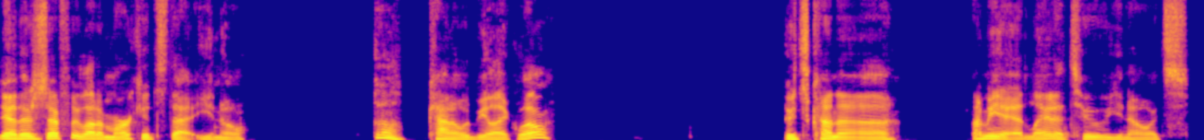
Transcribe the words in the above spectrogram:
Yeah, there's definitely a lot of markets that, you know, kind of would be like, well, it's kind of, I mean, Atlanta too, you know, it's,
